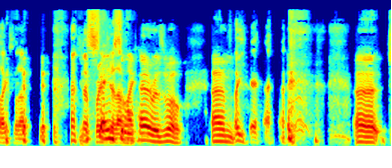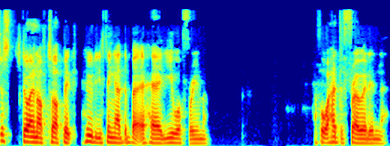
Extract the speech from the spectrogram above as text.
thanks for that. Same Appreciate that, sort of hair as well. Um, Oh, yeah. Uh, just going off topic, who do you think had the better hair, you or Freeman? I thought I had to throw it in there.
